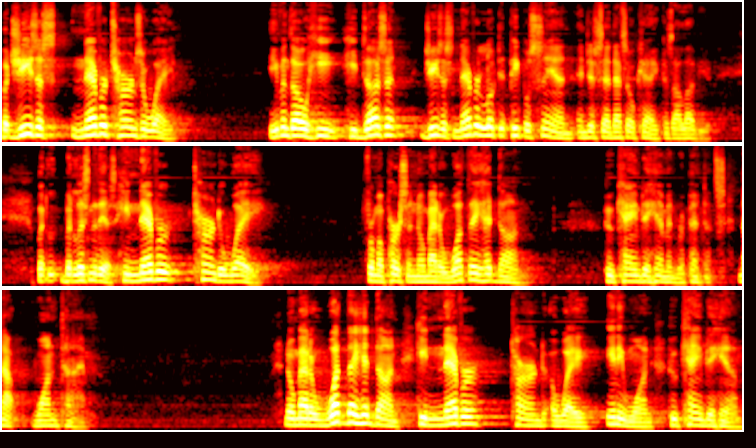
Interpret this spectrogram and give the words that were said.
But Jesus never turns away. Even though he, he doesn't, Jesus never looked at people's sin and just said, That's okay because I love you. But, but listen to this He never turned away from a person, no matter what they had done, who came to Him in repentance. Not one time. No matter what they had done, He never turned away anyone who came to Him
